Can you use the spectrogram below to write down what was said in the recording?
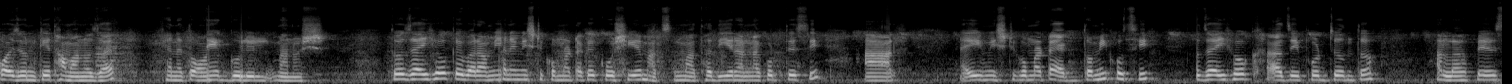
কয়জনকে থামানো যায়? এখানে তো অনেকগুলি মানুষ। তো যাই হোক, এবার আমি এখানে মিষ্টি কুমড়াটাকে কষিয়ে মাথা দিয়ে রান্না করতেছি। আর এই মিষ্টি কুমড়াটা একদমই কষি তো যাই হোক, আজ এই পর্যন্ত। আল্লাহ হাফেজ।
